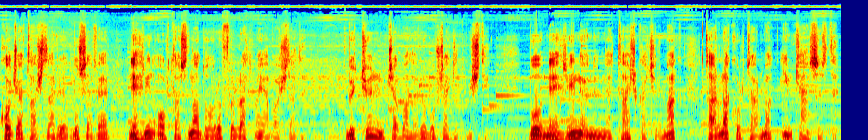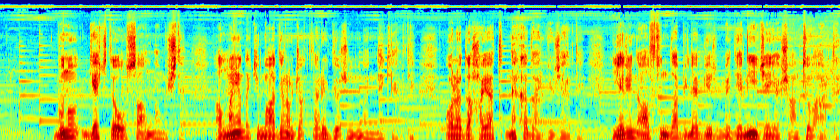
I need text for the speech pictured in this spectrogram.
Koca taşları bu sefer nehrin ortasına doğru fırlatmaya başladı. Bütün çabaları boşa gitmişti. Bu nehrin önüne taş kaçırmak, tarla kurtarmak imkansızdı. Bunu geç de olsa anlamıştı. Almanya'daki maden ocakları gözünün önüne geldi. Orada hayat ne kadar güzeldi. Yerin altında bile bir medenice yaşantı vardı.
